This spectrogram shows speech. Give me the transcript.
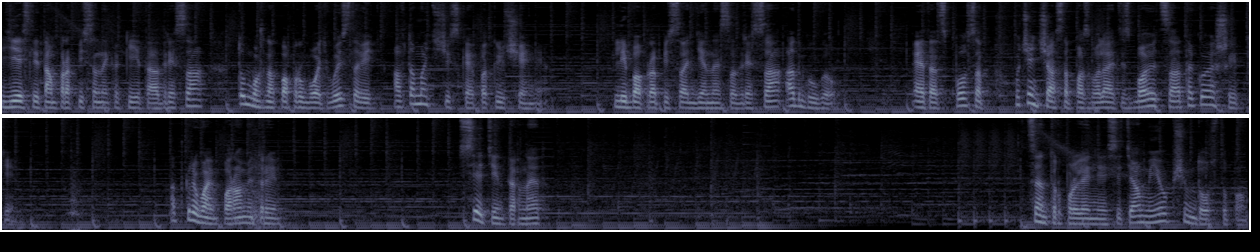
Если там прописаны какие-то адреса, то можно попробовать выставить автоматическое подключение, либо прописать DNS адреса от Google. Этот способ очень часто позволяет избавиться от такой ошибки. Открываем параметры, сеть интернет, Центр управления сетями и общим доступом.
